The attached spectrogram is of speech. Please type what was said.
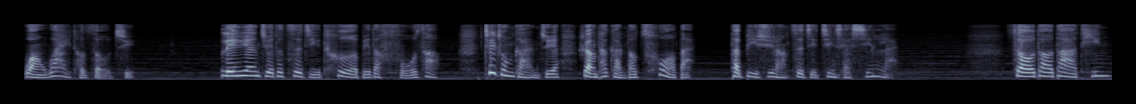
往外头走去。林渊觉得自己特别的浮躁，这种感觉让他感到挫败，他必须让自己静下心来。走到大厅，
